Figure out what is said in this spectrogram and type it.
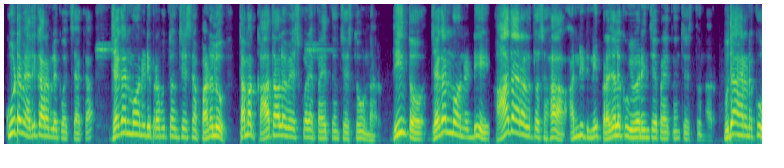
కూటమి అధికారంలోకి వచ్చాక జగన్మోహన్ రెడ్డి ప్రభుత్వం చేసిన పనులు తమ ఖాతాలో వేసుకునే ప్రయత్నం చేస్తూ ఉన్నారు. దీంతో జగన్మోహన్ రెడ్డి ఆధారాలతో సహా అన్నిటినీ ప్రజలకు వివరించే ప్రయత్నం చేస్తున్నారు. ఉదాహరణకు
